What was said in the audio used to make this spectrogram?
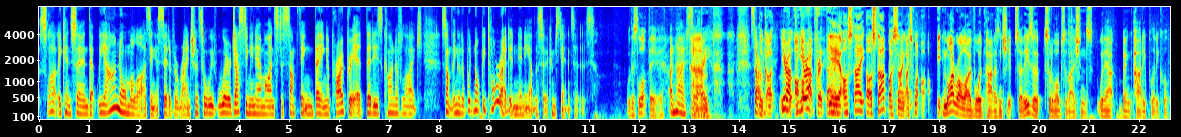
slightly concerned that we are normalising a set of arrangements or we are adjusting in our minds to something being appropriate that is kind of like something that would not be tolerated in any other circumstances. Well, there's a lot there. Oh no, sorry, um, sorry. Look, I, you're up. I, you're up for it, though. Yeah, I'll stay. I'll start by saying I just want. In my role, I avoid partisanship. So these are sort of observations without being party political.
